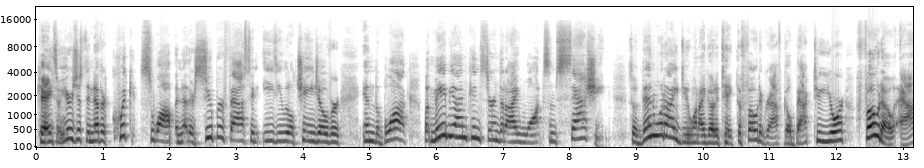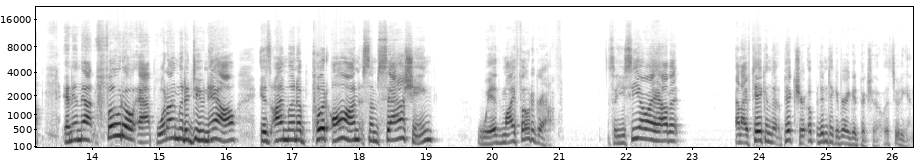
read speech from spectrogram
Okay, so here's just another quick swap, another super fast and easy little changeover in the block, but maybe I'm concerned that I want some sashing. So then what I do when I go to take the photograph, go back to your photo app, and in that photo app, what I'm gonna do now is I'm gonna put on some sashing with my photograph. So you see how I have it, and I've taken the picture. Oh, it didn't take a very good picture though. Let's do it again.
